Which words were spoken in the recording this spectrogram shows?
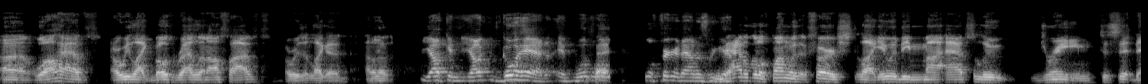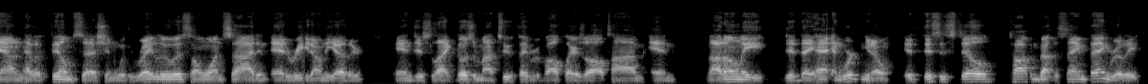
Uh, well, I'll have. Are we like both rattling off five, or is it like a? I don't know. Y'all can y'all can- go ahead. It, we'll, Okay. We'll figure it out as we go. have a little fun with it first, like it would be my absolute dream to sit down and have a film session with Ray Lewis on one side and Ed Reed on the other, and just like those are my two favorite ball players of all time. And not only did they have, and we're you know, if this is still talking about the same thing, really.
